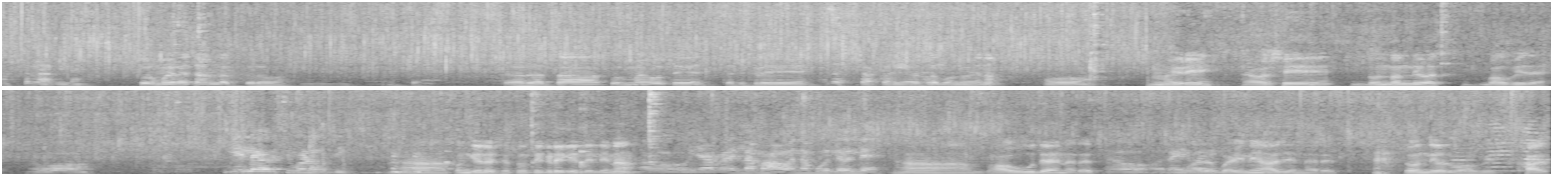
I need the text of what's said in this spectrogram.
मस्त लागलाय. सुरमईला छान लागतो रवा. तर आता सुरमई होते तर इकडे रस्सा करूया बनवूया ना? हो. मयुरी यावर्षी दोन दोन दिवस भाऊबीज आहे. हो. गेल्या वर्षी पण होती. हा पण गेल्या वर्षी तू तिकडे गेलेली ना? हो या वेळेला भावांना बोलवले हा भाऊ उद्या येणार आहेत. हो माझ्या बहिणी आज येणार आहेत. दोन दिवस भाऊबीज खास.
